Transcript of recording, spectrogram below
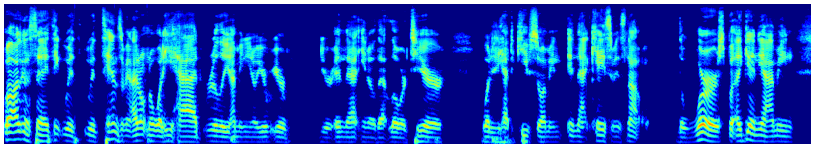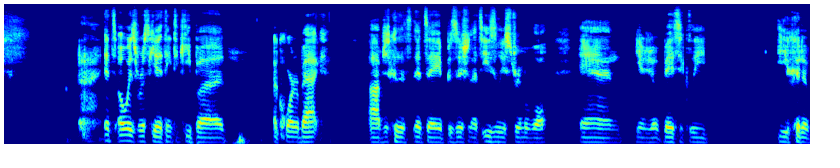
Well, I was going to say, I think with with Tins, I mean, I don't know what he had really. I mean, you know, you're you're you're in that you know that lower tier. What did he have to keep? So, I mean, in that case, I mean, it's not the worst, but again, yeah, I mean, it's always risky, I think, to keep a a quarterback, um, just because it's it's a position that's easily streamable, and you know, basically, you could have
